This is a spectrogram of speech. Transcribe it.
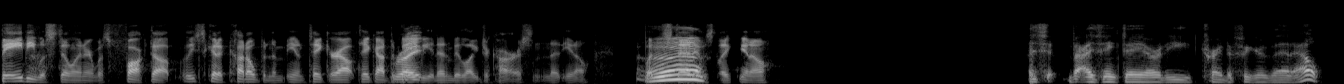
baby was still in her was fucked up. At least could have cut open the, you know, take her out, take out the Right. baby, and then be like Jakaris, and that, you know. But instead, Uh, it was like, you know, I, th- but I think they already tried to figure that out.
